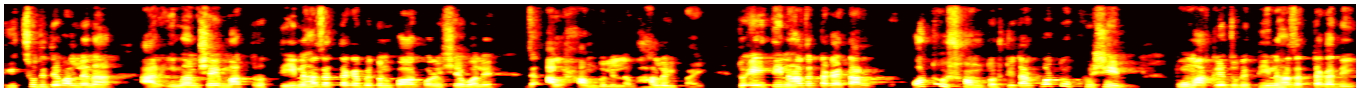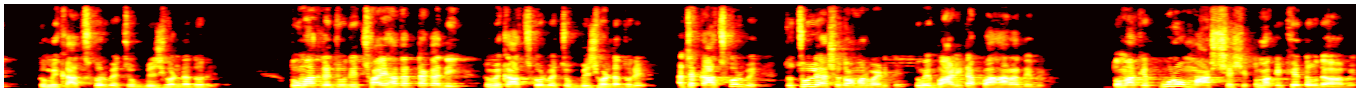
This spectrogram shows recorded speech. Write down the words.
কিচ্ছু দিতে পারলে না। আর ইমাম সাহেব মাত্র তিন হাজার টাকা বেতন পাওয়ার পরে সে বলে যে, আলহামদুলিল্লাহ, ভালোই পাই। তো এই তিন হাজার টাকায় তার কত সন্তুষ্টি, তার কত খুশি। তোমাকে যদি তিন হাজার টাকা দিই, তুমি কাজ করবে চব্বিশ ঘণ্টা ধরে। তোমাকে যদি ছয় হাজার টাকা দিই, তুমি কাজ করবে চব্বিশ ঘণ্টা ধরে। আচ্ছা কাজ করবে? তো চলে আসো তো আমার বাড়িতে। তুমি বাড়িটা পাহারা দেবে। তোমাকে পুরো মাস শেষে তোমাকে খেতেও দেওয়া হবে।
